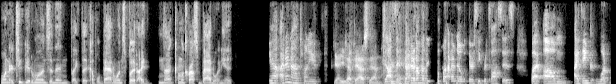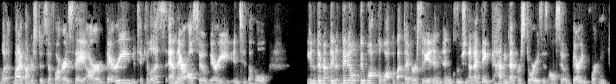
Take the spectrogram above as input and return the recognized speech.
one or two good ones, and then like the couple bad ones. But I not come across a bad one yet. Yeah, I don't know how 20th. Yeah, you'd have to ask them. Does it? I don't know how they, I don't know what their secret sauce is, but um, I think what, what what I've understood so far is they are very meticulous and they are also very into the whole you know they're, they, they don't they walk the walk about diversity and, and, inclusion. And i think having diverse stories is also very important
